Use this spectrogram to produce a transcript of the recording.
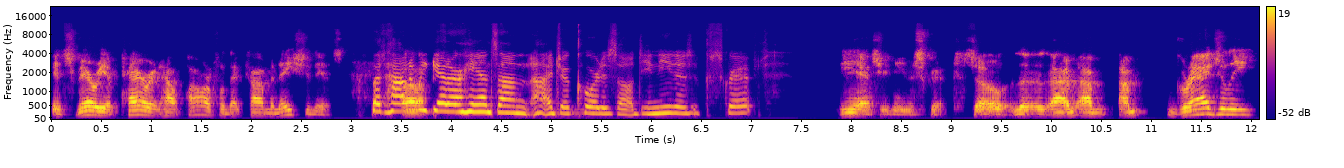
it's very apparent how powerful that combination is. But how do uh, we get our hands on hydrocortisol? Do you need a script? Yes, you need a script. So the, I'm, I'm, I'm gradually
